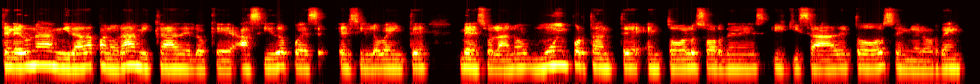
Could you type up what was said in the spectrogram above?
tener una mirada panorámica de lo que ha sido pues el siglo XX venezolano muy importante en todos los órdenes y quizá de todos en el orden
